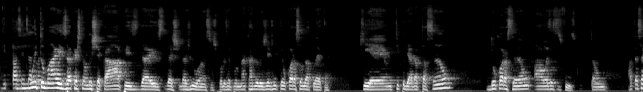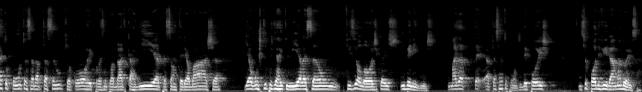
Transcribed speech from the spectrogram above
de pacientes Muito mais a questão dos check-ups, das, das, das, nuances. Por exemplo, na cardiologia a gente tem o coração do atleta, que é um tipo de adaptação do coração ao exercício físico. Então, até certo ponto, essa adaptação que ocorre, por exemplo, a bradicardia, pressão arterial baixa e alguns tipos de arritmia, elas são fisiológicas e benignas. Mas até, até certo ponto. Depois isso pode virar uma doença.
